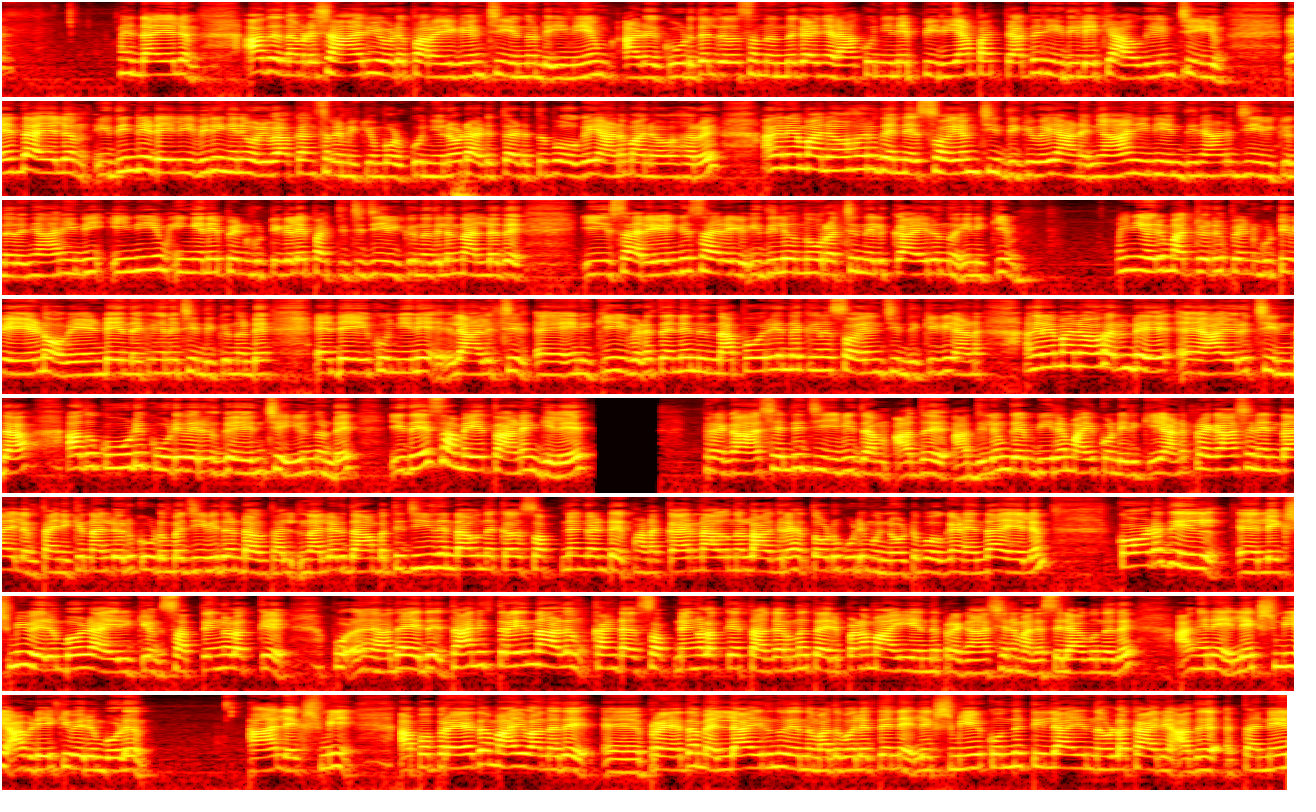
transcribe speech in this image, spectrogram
എന്തായാലും അത് നമ്മുടെ ശാരിയോട് പറയുകയും ചെയ്യുന്നുണ്ട്. ഇനിയും അട് കൂടുതൽ ദിവസം നിന്ന് കഴിഞ്ഞാൽ ആ കുഞ്ഞിനെ പിരിയാൻ പറ്റാത്ത രീതിയിലേക്ക് ആവുകയും ചെയ്യും. എന്തായാലും ഇതിന്റെ ഇടയിൽ ഇവരിങ്ങനെ ഒഴിവാക്കാൻ ശ്രമിക്കുമ്പോൾ കുഞ്ഞിനോട് അടുത്തടുത്ത് പോവുകയാണ് മനോഹർ. അങ്ങനെ മനോഹർ തന്നെ സ്വയം ചിന്തിക്കുകയാണ് ഞാൻ ഇനി എന്തിനാണ് ജീവിക്കുന്നത്? ഞാൻ ഇനി ഇനിയും ഇങ്ങനെ പെൺകുട്ടികളെ പറ്റിച്ച് ജീവിക്കുന്നതിലും നല്ലത്. ഈ സരയുമെങ്കിൽ സരയു ഇതിലൊന്ന് ഉറച്ചു നിൽക്കായിരുന്നു എനിക്കും. ഇനി ഒരു മറ്റൊരു പെൺകുട്ടി വേണോ? വേണ്ടേ എന്നൊക്കെ ഇങ്ങനെ ചിന്തിക്കുന്നുണ്ട്. എന്റെ ഈ കുഞ്ഞിനെ ലാളിച്ച് എനിക്ക് ഇവിടെ തന്നെ നിന്നാ പോരെ എന്നൊക്കെ ഇങ്ങനെ സ്വയം ചിന്തിക്കുകയാണ്. അങ്ങനെ മനോഹരന്റെ ആ ഒരു ചിന്ത അത് കൂടി കൂടി വരികയും ചെയ്യുന്നുണ്ട്. ഇതേ സമയത്താണെങ്കിൽ പ്രകാശന്റെ ജീവിതം അത് അതിലും ഗംഭീരമായി കൊണ്ടിരിക്കുകയാണ്. പ്രകാശൻ എന്തായാലും തനിക്ക് നല്ലൊരു കുടുംബ ജീവിതം ഉണ്ടാവും നല്ലൊരു ദാമ്പത്യ ജീവിതം ഉണ്ടാവും എന്നൊക്കെ സ്വപ്നം കണ്ട് പണക്കാരനാകുന്നുള്ള ആഗ്രഹത്തോടു കൂടി മുന്നോട്ട് പോവുകയാണ്. എന്തായാലും കോടതിയിൽ ലക്ഷ്മി വരുമ്പോഴായിരിക്കും സത്യങ്ങളൊക്കെ അതായത് താൻ ഇത്രയും നാളും കണ്ട സ്വപ്നങ്ങളൊക്കെ തകർന്ന് തരിപ്പണമായി എന്ന് പ്രകാശന് മനസ്സിലാകുന്നത്. അങ്ങനെ ലക്ഷ്മി അവിടേക്ക് വരുമ്പോൾ ആ ലക്ഷ്മി അപ്പോൾ പ്രേതമായി വന്നത്. പ്രേതമല്ലായിരുന്നു എന്നും അതുപോലെ തന്നെ ലക്ഷ്മിയെ കൊന്നിട്ടില്ല എന്നുള്ള കാര്യം അത് തന്നെ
